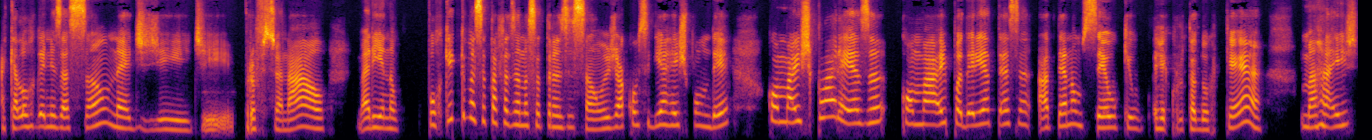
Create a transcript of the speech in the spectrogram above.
aquela organização né, de, de profissional, Marina, por que, que você está fazendo essa transição? Eu já conseguia responder com mais clareza, com mais, poderia até, até não ser o que o recrutador quer, mas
